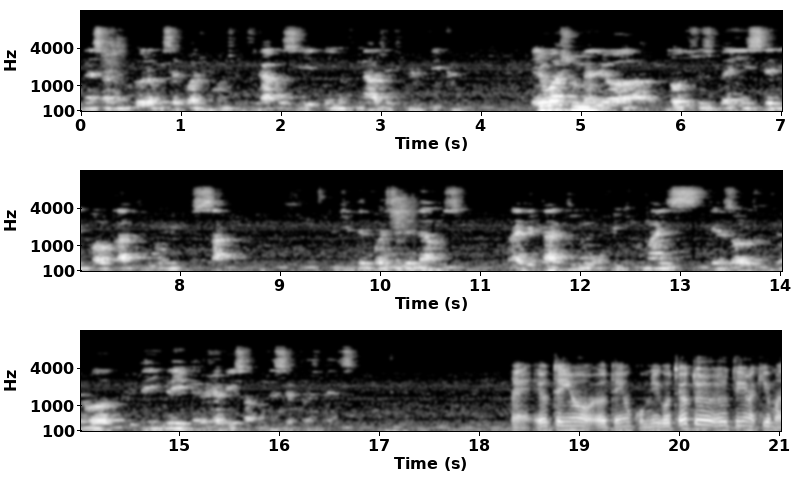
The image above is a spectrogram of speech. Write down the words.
nessa aventura, você pode ficar com esse item e no final a gente verifica. Eu acho melhor todos os bens serem colocados em um único saco, que depois dividamos, para evitar que um fique com mais tesouros do que o outro dê briga. Eu já vi isso acontecer outras vezes. É, eu tenho, eu tenho comigo, eu tenho, eu tenho aqui uma,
